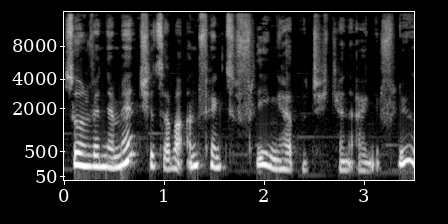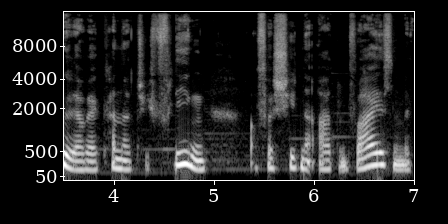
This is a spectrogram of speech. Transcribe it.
So, und wenn der Mensch jetzt aber anfängt zu fliegen, er hat natürlich keine eigenen Flügel, aber er kann natürlich fliegen auf verschiedene Art und Weisen, mit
